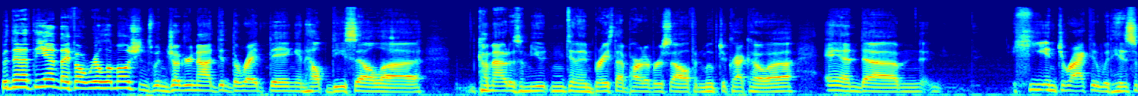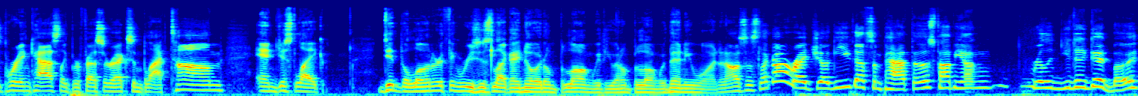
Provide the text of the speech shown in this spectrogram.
But then at the end, I felt real emotions when Juggernaut did the right thing and helped D-Cel uh, come out as a mutant and embrace that part of herself and move to Krakoa. And um, he interacted with his supporting cast like Professor X and Black Tom, and just like did the loner thing where he's just like, I know I don't belong with you, I don't belong with anyone. And I was just like, all right, Juggy, you got some pathos. Fabian, really, you did good, boy.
